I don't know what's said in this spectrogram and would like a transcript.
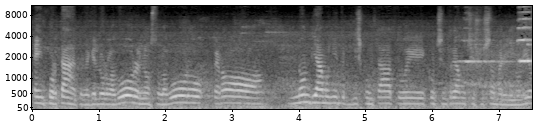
è importante perché è il loro lavoro, è il nostro lavoro, però non diamo niente di scontato e concentriamoci su San Marino. Io,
